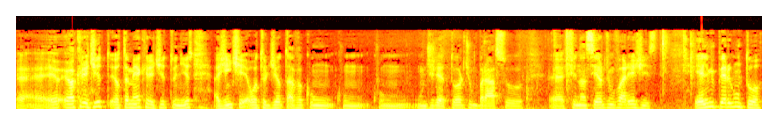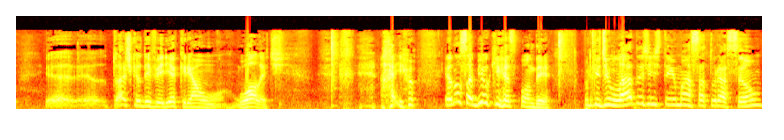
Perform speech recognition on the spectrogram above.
É, eu, eu acredito, eu também acredito nisso. A gente, outro dia eu estava com, com, com um diretor de um braço é, financeiro de um varejista. Ele me perguntou: "É, é, Tu acha que eu deveria criar um wallet? Aí eu, eu não sabia o que responder. Porque de um lado a gente tem uma saturação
